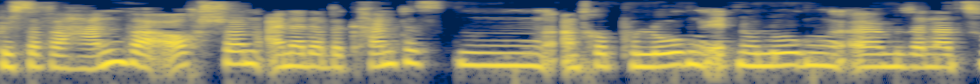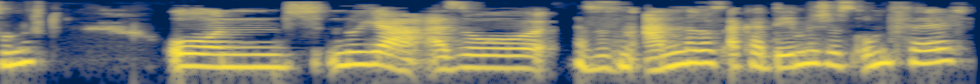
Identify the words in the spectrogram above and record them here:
Christopher Hahn, war auch schon einer der bekanntesten Anthropologen, Ethnologen ähm, seiner Zunft. Und nun ja, also es ist ein anderes akademisches Umfeld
